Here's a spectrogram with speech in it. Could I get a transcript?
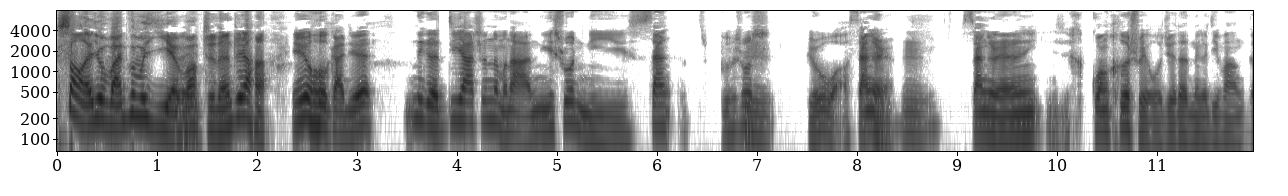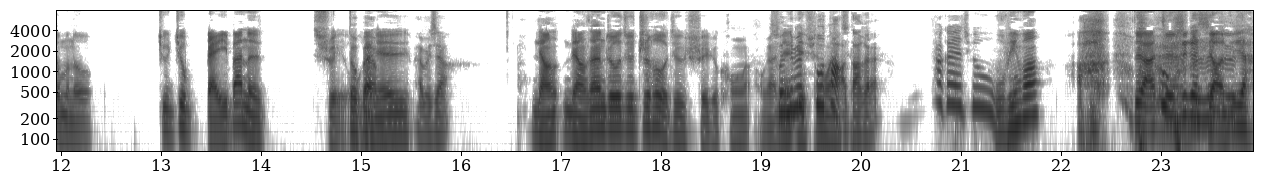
上来就玩这么野吗？只能这样了，因为我感觉那个地下室那么大，你说你三，不是说是，嗯比如我三个人，嗯，三个人光喝水，我觉得那个地方根本都就就摆一半的水，都我感觉摆不下。两两三周就之后就水就空了，我感觉所以那边多大？大概大概就五平方啊？对啊，就是个小地下，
